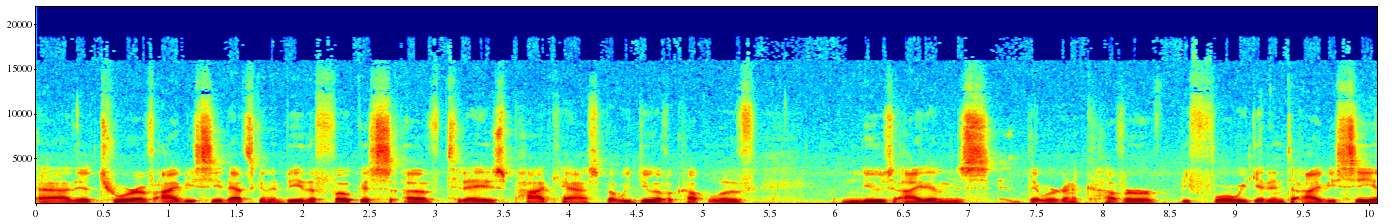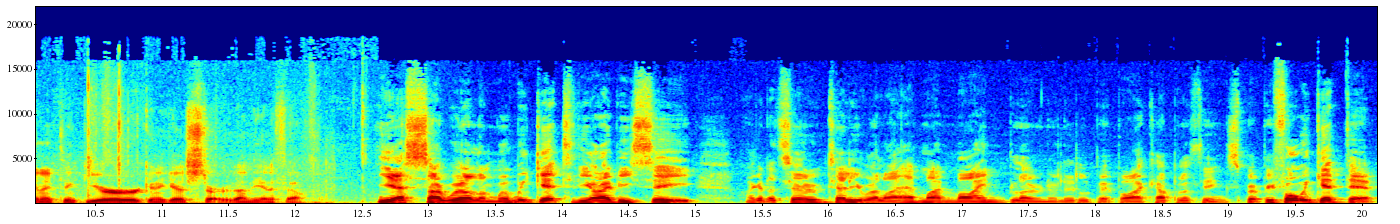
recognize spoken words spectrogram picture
uh, the tour of IBC. That's going to be the focus of today's podcast, but we do have a couple of news items that we're going to cover before we get into IBC, and I think you're going to get us started on the NFL. Yes, I will. And when we get to the IBC, I got to tell you, well, I had my mind blown a little bit by a couple of things. But before we get there,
